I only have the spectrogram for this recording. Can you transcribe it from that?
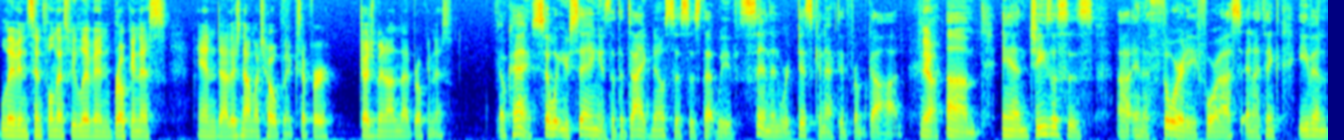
live in sinfulness, we live in brokenness, and uh, there's not much hope except for judgment on that brokenness. Okay, so what you're saying is that the diagnosis is that we've sinned and we're disconnected from God. Yeah. Um, and Jesus is uh, an authority for us. And I think even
